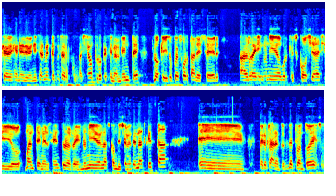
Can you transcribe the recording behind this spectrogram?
que generó inicialmente mucha preocupación, pero que finalmente lo que hizo fue fortalecer al Reino Unido porque Escocia decidió mantenerse dentro del Reino Unido en las condiciones en las que está. Eh, pero claro, entonces de pronto eso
